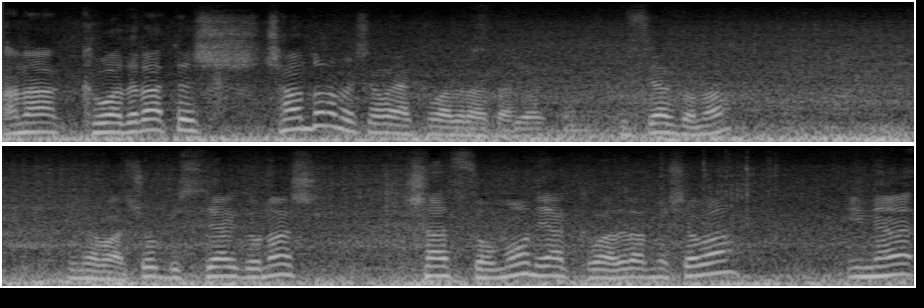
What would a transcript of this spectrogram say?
Ана квадраташ чанд дона мешава як квадрата? 21 дона. Ина бачо 21 донаш 60 сомон як квадрат мешава. Ина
